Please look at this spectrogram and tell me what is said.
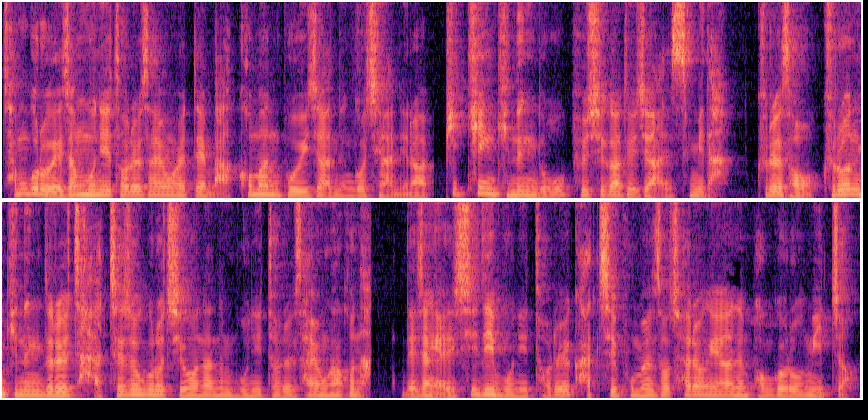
참고로 외장 모니터를 사용할 때 마커만 보이지 않는 것이 아니라 피킹 기능도 표시가 되지 않습니다. 그래서 그런 기능들을 자체적으로 지원하는 모니터를 사용하거나 내장 LCD 모니터를 같이 보면서 촬영해야 하는 번거로움이 있죠.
